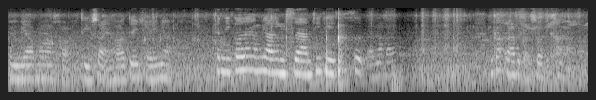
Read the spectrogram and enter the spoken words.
ทำยากมากค่ะ สีใสนะคะได้ใช้เนี่ยแค่นี้ก็ได้น้ำยาทำแซมที่ดีที่สุดแล้วนะคะ ก็ลาไปก่อนสวัสดีค่ะ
